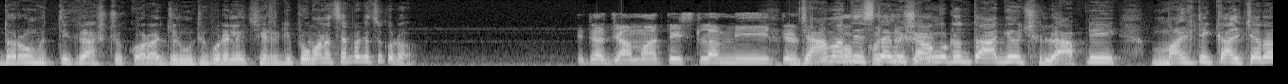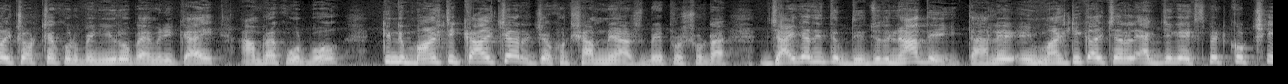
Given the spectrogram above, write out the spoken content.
ধর্মভিত্তিক রাষ্ট্র করার জন্য উঠে পড়ে লেগেছে সেটার কি প্রমাণ আছে আপনার কাছে কোনো? এটা জামাতে ইসলামী জামাত ইসলামী সংগঠন তো আগেও ছিল। আপনি মাল্টি কালচারাল চর্চা করবেন ইউরোপ আমেরিকায় আমরা করব। কিন্তু মাল্টি কালচার যখন সামনে আসবে প্রশ্নটা জায়গা দিতে যদি না দেই তাহলে এই মাল্টি কালচারাল এক জায়গায় এক্সপেক্ট করছি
